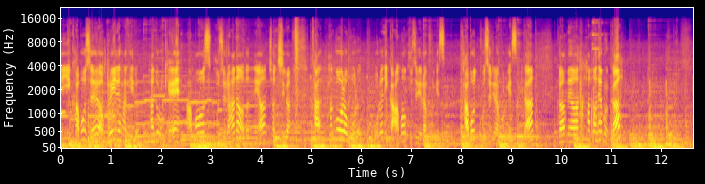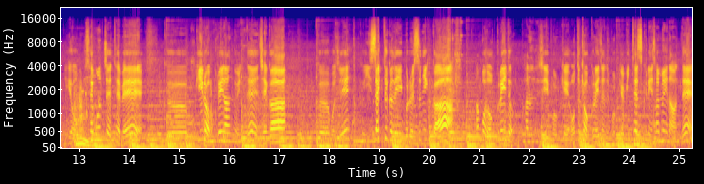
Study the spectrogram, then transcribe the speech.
이 갑옷을 업그레이드 하기를 하도록 해. 아머 구슬을 하나 얻었네요. 전 지금 다 한국어로 모르 모르니까 아머 구슬이라 부르겠습니다. 갑옷 구슬이라 부르겠습니다. 그러면 한번 해볼까? 이게 어, 세 번째 탭에 그 무기를 업그레이드하는 거 있는데 제가 그 뭐지? 그 인섹트 글레이브를 쓰니까 한번 업그레이드 하는지 볼게 어떻게 업그레이드 하는지 볼게요. 밑에 스크린 설명이 나왔는데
